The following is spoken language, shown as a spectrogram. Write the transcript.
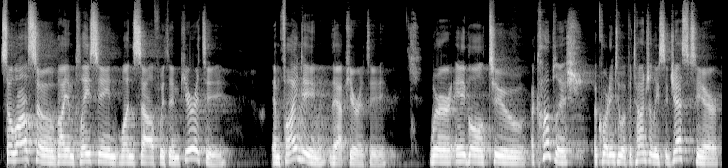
So, also by emplacing oneself with impurity and finding that purity, we're able to accomplish, according to what Patanjali suggests here,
